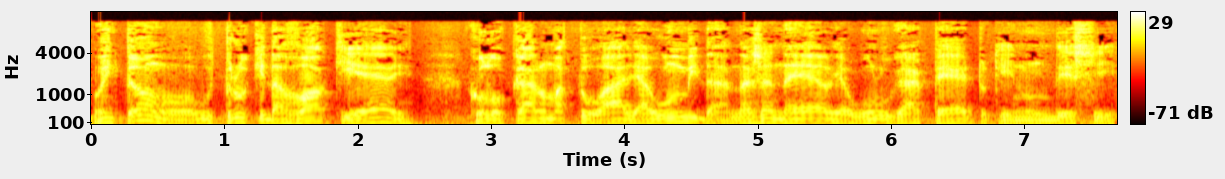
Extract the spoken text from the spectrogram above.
Ou então o truque da avó que é colocar uma toalha úmida na janela, em algum lugar perto, que não deixe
